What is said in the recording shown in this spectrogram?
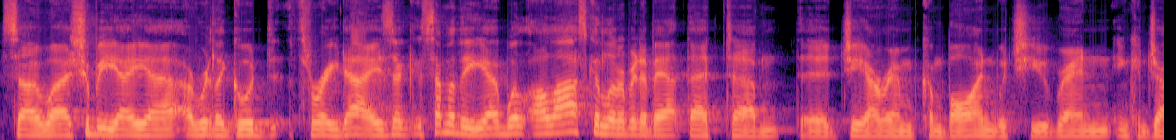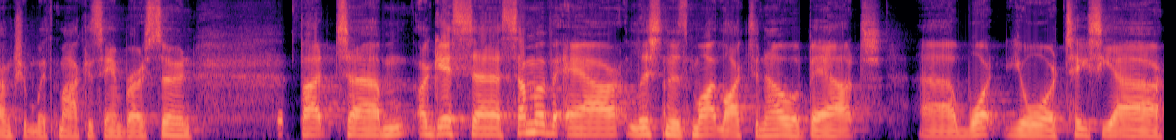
So uh, should be a, uh, a really good three days. Uh, some of the uh, well, I'll ask a little bit about that um, the GRM combined, which you ran in conjunction with Marcos Ambrose soon. But um, I guess uh, some of our listeners might like to know about uh, what your TCR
